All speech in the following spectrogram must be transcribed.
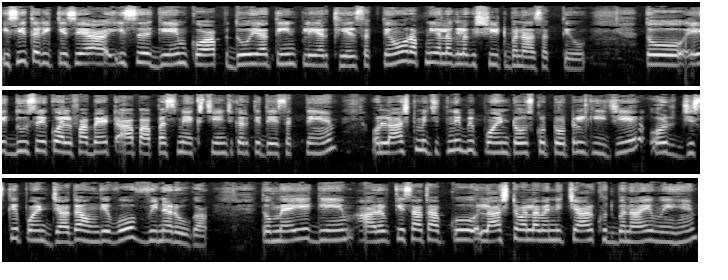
इसी तरीके से इस गेम को आप दो या तीन प्लेयर खेल सकते हो और अपनी अलग अलग शीट बना सकते हो। तो एक दूसरे को अल्फ़ाबेट आप आपस में एक्सचेंज करके दे सकते हैं, और लास्ट में जितने भी पॉइंट हो उसको टोटल कीजिए, और जिसके पॉइंट ज़्यादा होंगे वो विनर होगा। तो मैं ये गेम आरव के साथ आपको लास्ट वाला मैंने चार खुद बनाए हुए हैं।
